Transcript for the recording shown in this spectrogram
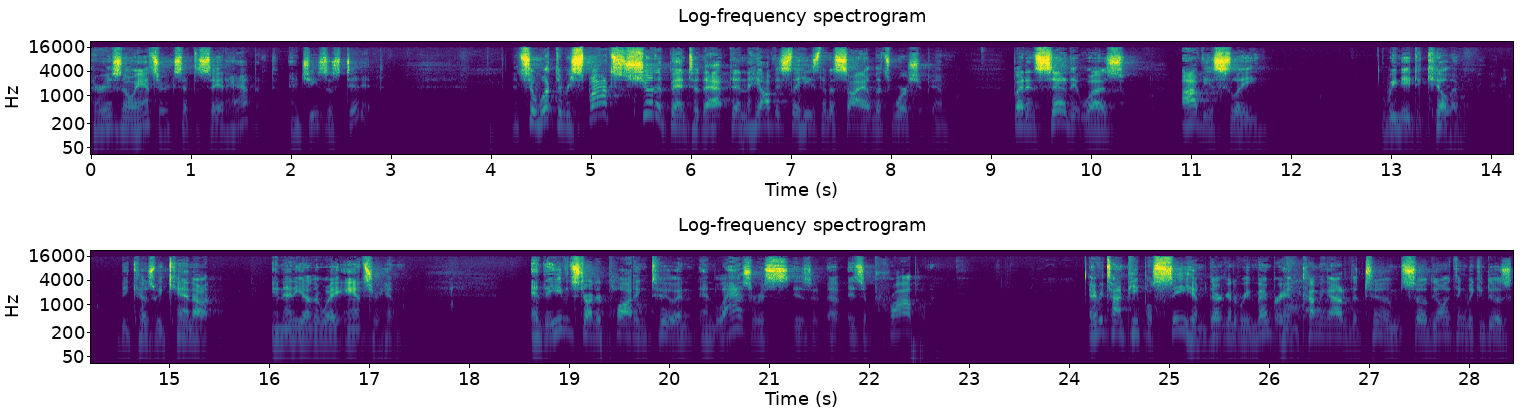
There is no answer except to say it happened, and Jesus did it. And so, what the response should have been to that, then he, obviously he's the Messiah, let's worship him. But instead, it was obviously we need to kill him because we cannot in any other way answer him. And they even started plotting too. And, and Lazarus is a, is a problem. every time people see him, they're going to remember him coming out of the tomb. So the only thing we can do is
